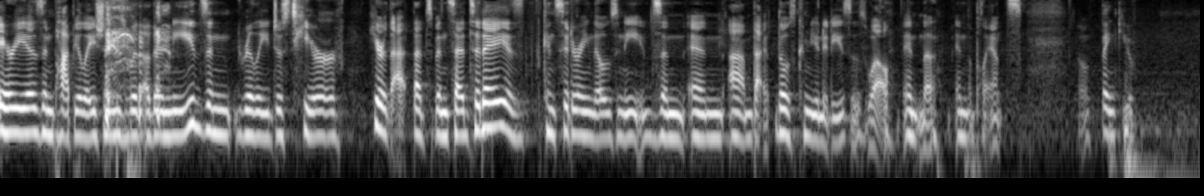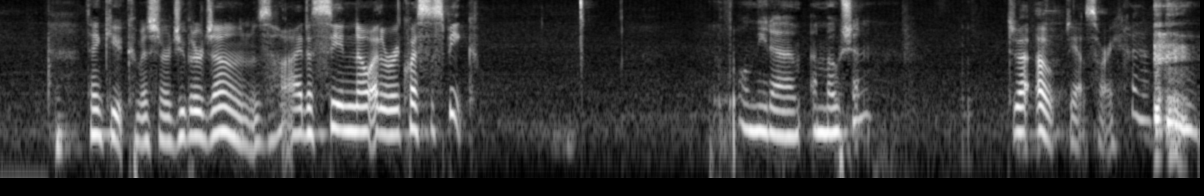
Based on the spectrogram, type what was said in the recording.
areas and populations with other needs and really just hear hear that that's been said today is considering those needs and and um, that, those communities as well in the in the plants so thank you Thank you, Commissioner Jupiter Jones. I just see no other requests to speak. We'll need a, a motion. Do I, oh, yeah, sorry.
